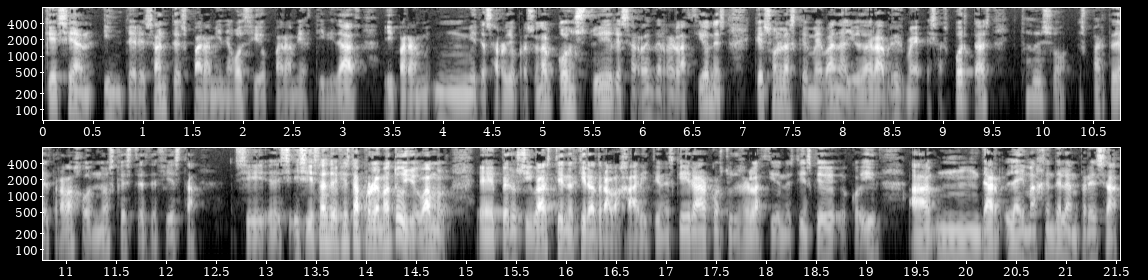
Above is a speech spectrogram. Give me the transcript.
que sean interesantes para mi negocio, para mi actividad y para mi desarrollo personal, construir esa red de relaciones que son las que me van a ayudar a abrirme esas puertas. Todo eso es parte del trabajo, no es que estés de fiesta, si, eh, y si estás de fiesta, problema tuyo, vamos. Eh, pero si vas, tienes que ir a trabajar y tienes que ir a construir relaciones, tienes que ir a mm, dar la imagen de la empresa.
